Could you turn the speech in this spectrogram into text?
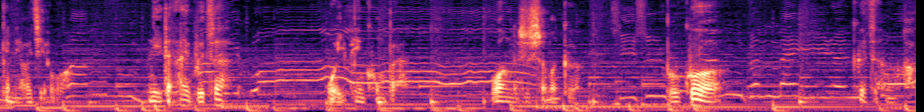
更了解我。你的爱不在，我一片空白，忘了是什么歌，不过歌词很好。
